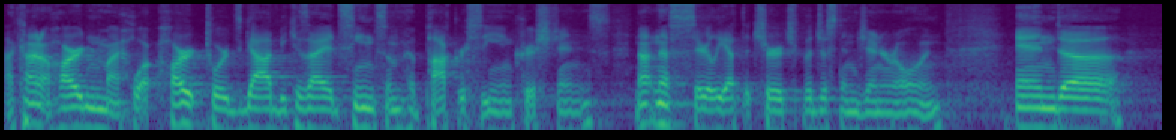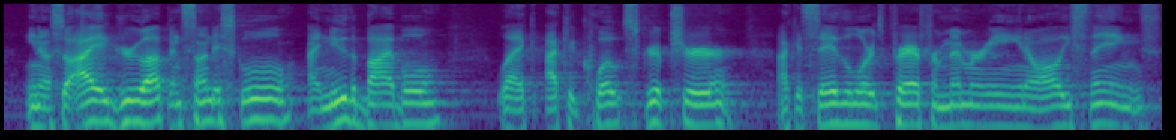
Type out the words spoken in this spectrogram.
I kind of hardened my heart towards God because I had seen some hypocrisy in Christians, not necessarily at the church, but just in general. And, and uh, you know, so I grew up in Sunday school. I knew the Bible. Like, I could quote scripture. I could say the Lord's Prayer from memory, you know, all these things.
